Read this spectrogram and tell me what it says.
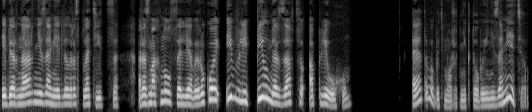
и Бернар не замедлил расплатиться, размахнулся левой рукой и влепил мерзавцу оплеуху. Этого, быть может, никто бы и не заметил,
